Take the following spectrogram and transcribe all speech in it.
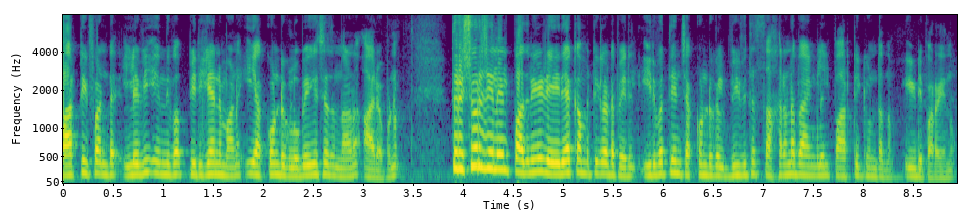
പാർട്ടി ഫണ്ട് ലെവി എന്നിവ പിരിക്കാനുമാണ് ഈ അക്കൗണ്ടുകൾ ഉപയോഗിച്ചതെന്നാണ് ആരോപണം. തൃശൂർ ജില്ലയിൽ പതിനേഴ് ഏരിയ കമ്മിറ്റികളുടെ പേരിൽ ഇരുപത്തിയഞ്ച് അക്കൗണ്ടുകൾ വിവിധ സഹകരണ ബാങ്കുകളിൽ പാർട്ടിക്കുണ്ടെന്നും ഇ പറയുന്നു.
